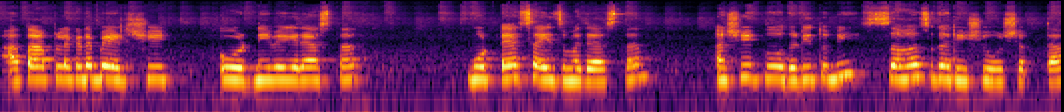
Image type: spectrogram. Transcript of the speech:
आता आपल्याकडे बेडशीट ओढणी वगैरे असतात. मोठ्या साईजमध्ये असतात. अशी गोदडी तुम्ही सहज घरी शिवू शकता.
